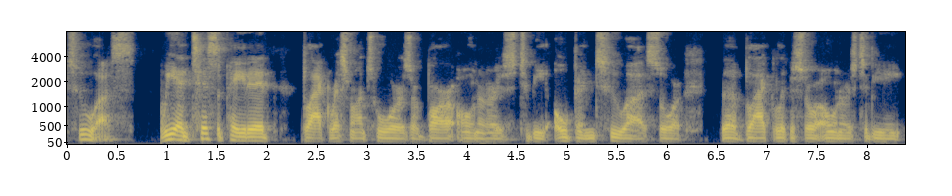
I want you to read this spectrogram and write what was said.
to us. We anticipated Black restaurateurs or bar owners to be open to us or the Black liquor store owners to be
